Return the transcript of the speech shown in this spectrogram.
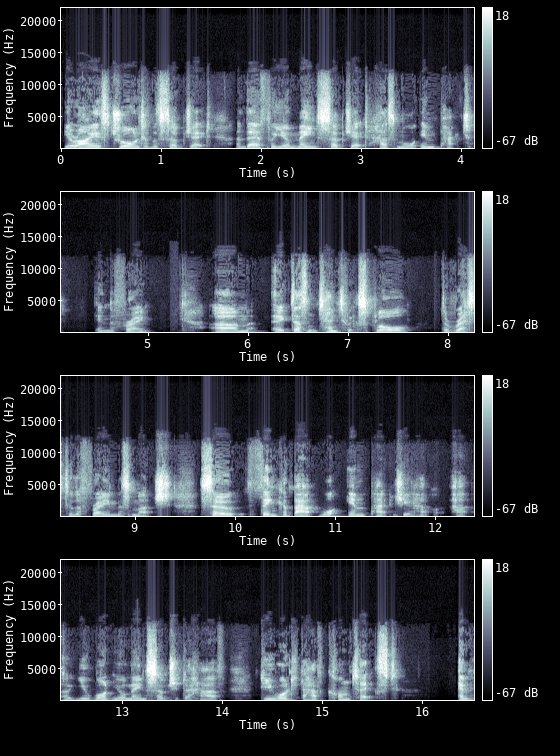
your eye is drawn to the subject and therefore your main subject has more impact in the frame. Um, it doesn't tend to explore the rest of the frame as much. So think about what impact you, uh, you want your main subject to have. Do you want it to have context, em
